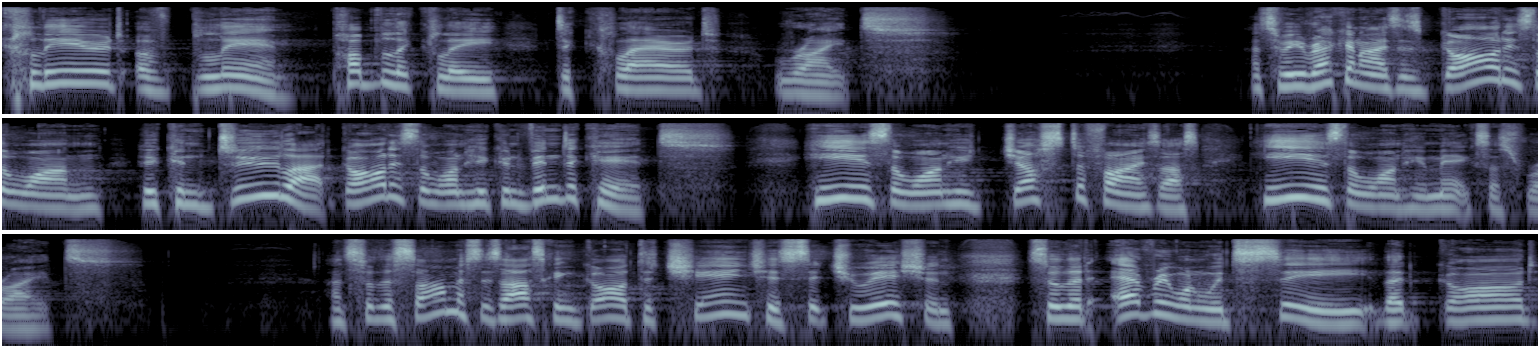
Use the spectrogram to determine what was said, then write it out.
cleared of blame, publicly declared right. And so he recognizes God is the one who can do that. God is the one who can vindicate. He is the one who justifies us. He is the one who makes us right. And so the psalmist is asking God to change his situation so that everyone would see that God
